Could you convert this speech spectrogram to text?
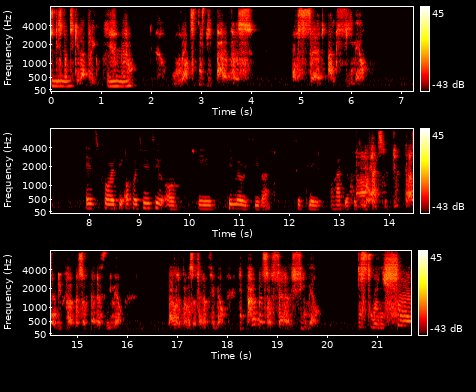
to this mm-hmm. particular play. Mm-hmm. Lou, and female? it's for the opportunity of a female receiver to play or have the opportunity That's, that's the purpose of third and female. That's not the purpose of third and female. The purpose of third and female is to ensure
